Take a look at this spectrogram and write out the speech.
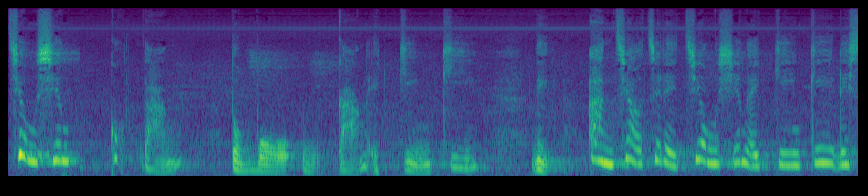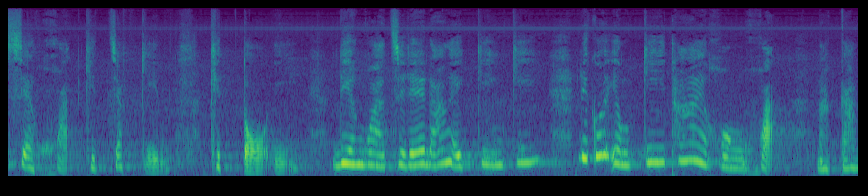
众生各人都无有共的根基。你按照这个众生的根基，你设法去接近、去度伊。另外一个人的根基，你阁用其他的方法，那敢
